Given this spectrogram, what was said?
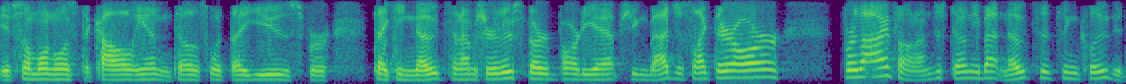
If someone wants to call in and tell us what they use for taking notes, and I'm sure there's third-party apps you can buy, just like there are for the iPhone. I'm just telling you about notes that's included.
